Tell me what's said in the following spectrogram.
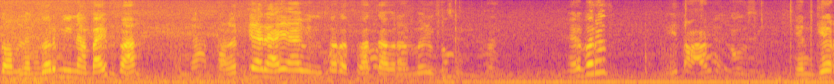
તો અમને ગરમીના બાયફા. પણ અત્યારે અહીંયા આવીને સરસ વાતાવરણ મળ્યું છે. હે ભરત? એ તો આને કહું છું. એને ઘેર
